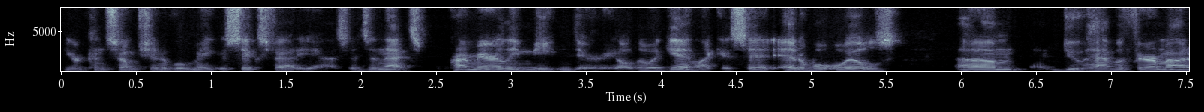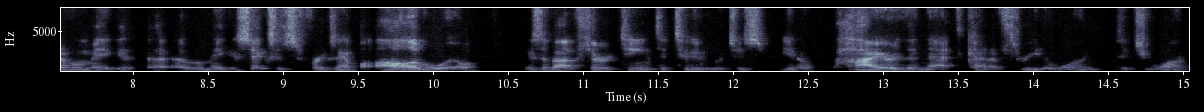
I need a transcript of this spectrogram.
your consumption of omega-6 fatty acids, and that's primarily meat and dairy. Although again, like I said, edible oils um, do have a fair amount of omega uh, of omega-6s. For example, olive oil is about 13 to 2, which is you know higher than that kind of 3 to 1 that you want.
